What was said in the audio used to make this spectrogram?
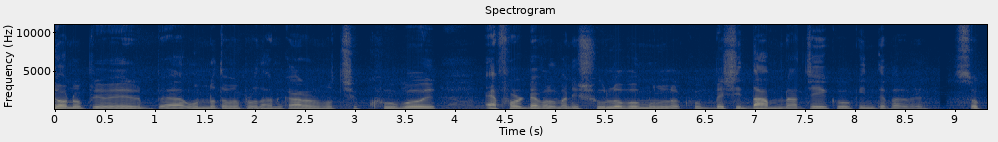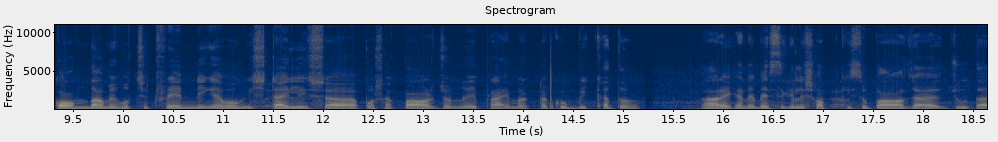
জনপ্রিয়। এর অন্যতম প্রধান কারণ হচ্ছে খুবই অ্যাফোর্ডেবল মানে সুলভ মূল্য, খুব বেশি দাম না, যে কেউ কিনতে পারবে। সো কম দামে হচ্ছে ট্রেন্ডিং এবং স্টাইলিশ পোশাক পাওয়ার জন্য এই প্রাইমার্কটা খুব বিখ্যাত। আর এখানে বেসিক্যালি সব কিছু পাওয়া যায়। জুতা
